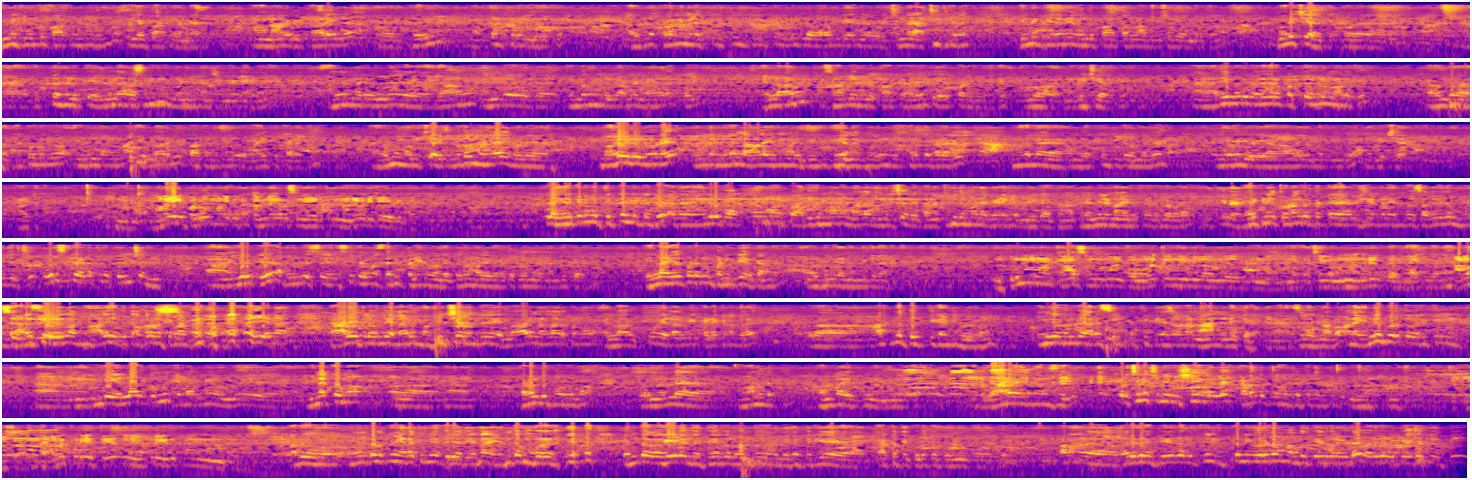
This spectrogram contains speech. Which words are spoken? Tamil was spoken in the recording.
இன்னைக்கு வந்து பார்க்கும்போது ரொம்ப ஃப்ரீயாக பார்க்குறாங்க ஆனால் நாளைக்கு காலையில் ஒரு பெரும் மக்கள் திறன் இருக்கும். அதுக்குள்ள குழந்தைங்களை தூக்கி தூக்கி வீட்டில் வர முடியாதுங்கிற ஒரு சின்ன அச்சத்தோட இன்னைக்கு இரவே வந்து பார்த்துடலாம் அப்படின்னு சொல்லி வந்திருக்கோம். மகிழ்ச்சியாக இருக்குது ஒரு பக்தர்களுக்கு எல்லா வசதிகளும் பண்ணியிருக்காங்க சென்னையில அதே மாதிரி வந்து யாரும் எந்த வித தொந்தரவும் இல்லாமல் நேராக போய் எல்லாரும் சாமியை பார்க்குற அளவுக்கு ஏற்பாடுகள் இருக்குது ரொம்ப மகிழ்ச்சியாக இருக்குது அதே மாதிரி வருகிற பக்தர்களும் நாளைக்கு ரொம்ப ஒழுங்காக இருந்தாங்கன்னா எல்லாருமே பார்க்குறதுக்கு ஒரு வாய்ப்பு கிடைக்கும். ரொம்ப மகிழ்ச்சியாக இருக்குது முதல் முறையாக என்னுடைய மகள்களோட இந்த முதல் ஆலயமாக இது இருக்குது எனக்கு மகள்கள் பிறந்த பிறகு முதல்ல அவங்கள கூட்டிகிட்டு வந்தது முருகனுடைய ஆலயம் அப்படின்றது மகிழ்ச்சியாக இருக்கும் வாழ்த்துக்கள். மழை பருவமழைக்கு வந்து தமிழக அரசு எடுத்த நடவடிக்கை எப்படி இல்லை ஏற்கனவே திட்டமிட்டது அதை எதிர்பார்க்காம இப்போ அதிகமான மழை வந்துருச்சு. அதுக்கான துரிதமான வேலைகள் பண்ணியிருக்காங்க. நான் சென்னையில் நான் இருக்கிற இடத்துல விட ஏற்கனவே தொடங்கப்பட்ட விஷயங்கள் எண்பது சதவீதம் முடிஞ்சிருச்சு. ஒரு சில இடத்துல கொஞ்சம் இருக்குது அது வந்து சீ- சரி பண்ணிடுவாங்க. பெருமழை வரதுக்குங்கிற நம்பிக்கை இருக்குது எல்லா ஏற்பாடுகளும் பண்ணிக்கிட்டே இருக்காங்க. அப்படிங்கிற நம்பிக்கை தான் இருக்குது இந்த திருமாவளவன் கார் சம்பந்தமா இப்போ வழக்கறிஞர்ல வந்து இது பண்ணாங்க. இந்த பிரச்சனை முன்ன முடிவு போயிருந்தாங்க அரசு அரசியல் ஆலயத்துக்கு அப்புறம் வச்சுக்கலாம். ஏன்னா ஆலயத்துல வந்து எல்லாரும் மகிழ்ச்சியா வந்து எல்லாரும் நல்லா இருக்கணும் எல்லாருக்கும் எல்லாருமே கிடைக்கணுங்கிற ஒரு ஆத்ம திருப்திக்காண்டி வரும் இங்க வந்து அரசியல் பத்தி பேச வேணாம் நான் நினைக்கிறேன். ஏன்னா அரசியல் இருந்தாலும் ஆனா என்னை பொறுத்த வரைக்கும் இங்க எல்லாருக்குமே எல்லாருமே வந்து இணக்கமா நான் கடந்து போறதுதான் ஒரு நல்ல மாநிலத்தின் பண்பா இருக்குன்னு நான் நினைக்கிறேன். அது யாரா இருந்தாலும் சரி ஒரு சின்ன சின்ன விஷயங்கள்ல கடந்து போக கத்துக்கிறதுக்கு நல்லா இருக்கும் வரக்கூடிய தேர்தல் எப்படி இருக்கும் அது உங்களுக்கும் எனக்குமே தெரியாது. ஏன்னா எந்த எந்த வகையில் இந்த தேர்தல் வந்து ஒரு மிகப்பெரிய தாக்கத்தை கொடுக்க போகணும் போகுது. ஆனால் வருகிற தேர்தலுக்கு இத்தனை வருடம் வந்த தேர்தலை விட வருகிற தேர்தலுக்கு இப்பயே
